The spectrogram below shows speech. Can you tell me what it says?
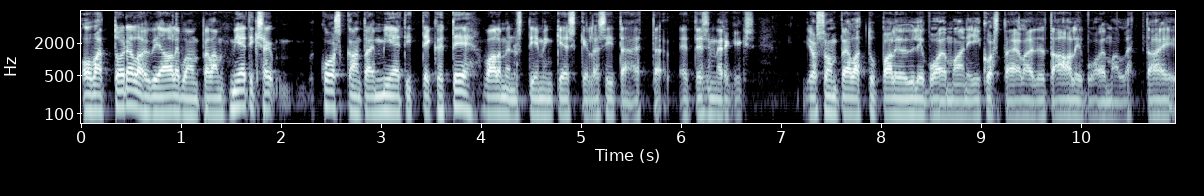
ovat todella hyviä alivoimapelaajia. Mietitkö koskaan tai mietittekö te valmennustiimin keskellä sitä, että, että esimerkiksi – jos on pelattu paljon ylivoimaa, niin ikosta ei laiteta alivoimalle tai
